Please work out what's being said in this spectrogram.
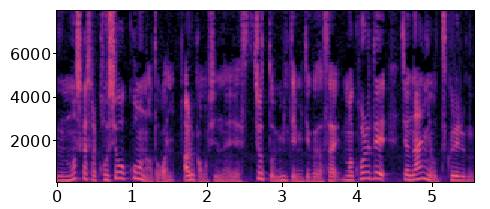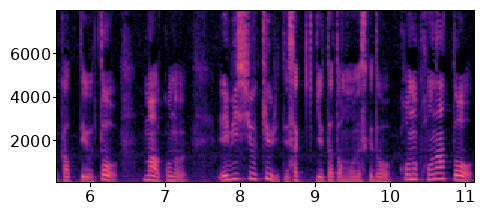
もしかしたら胡椒コーナーとかにあるかもしれないです。ちょっと見てみてください、まあ、これでじゃあ何を作れるのかっていうとまあこのエビ塩きゅうりってさっき言ったと思うんですけどこの粉と、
